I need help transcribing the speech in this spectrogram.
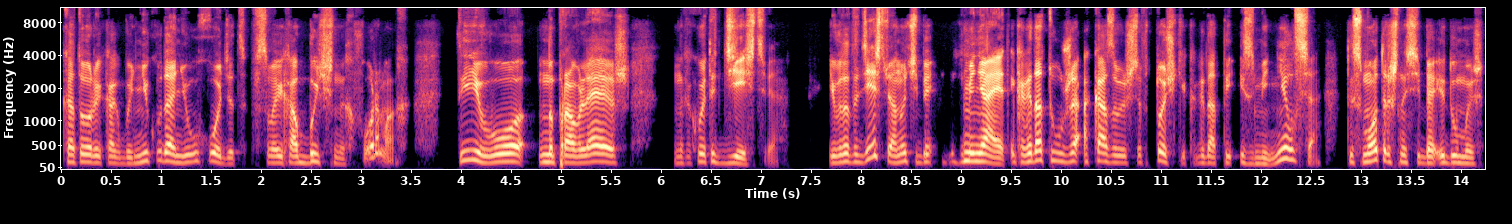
который как бы никуда не уходит в своих обычных формах, ты его направляешь на какое-то действие. И вот это действие, оно тебя изменяет. И когда ты уже оказываешься в точке, когда ты изменился, ты смотришь на себя и думаешь,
